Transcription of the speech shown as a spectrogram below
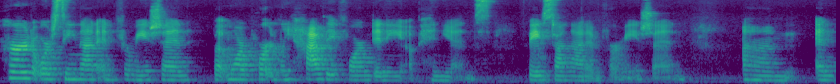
heard or seen that information but more importantly have they formed any opinions based on that information? Um, and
